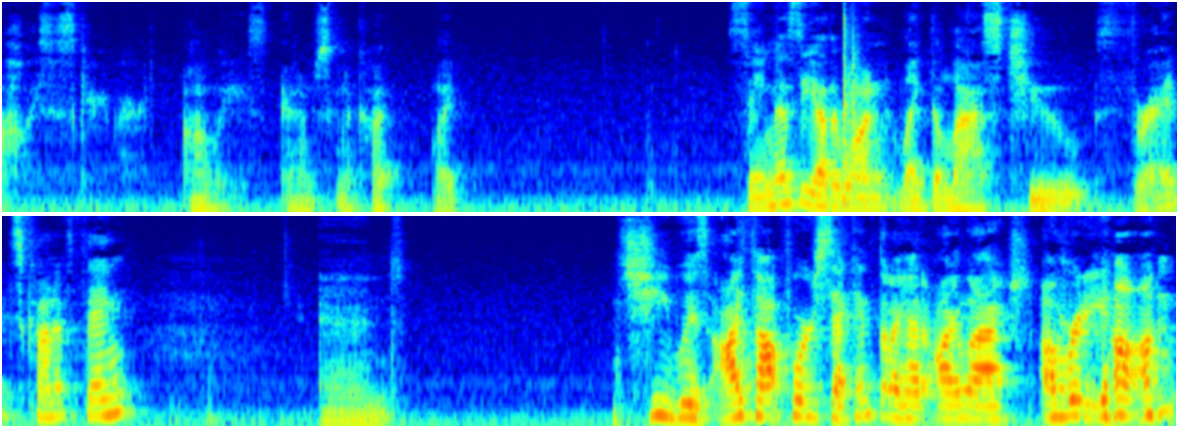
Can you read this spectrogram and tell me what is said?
Always a scary part. Always. And I'm just going to cut like same as the other one, like the last two threads kind of thing. And she was, I thought for a second that I had eyelash already on.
